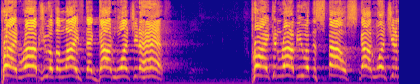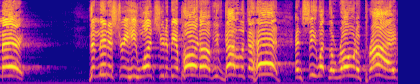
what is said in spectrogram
Pride robs you of the life that God wants you to have. Pride can rob you of the spouse God wants you to marry. The ministry He wants you to be a part of. You've got to look ahead and see what the road of pride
